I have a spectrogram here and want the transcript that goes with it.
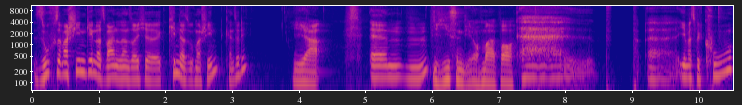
Suchmaschinen gehen. Das waren dann solche Kindersuchmaschinen. Kennst du die? ja, Ähm, hm. wie hießen die nochmal? Boah. äh, irgendwas mit Q.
